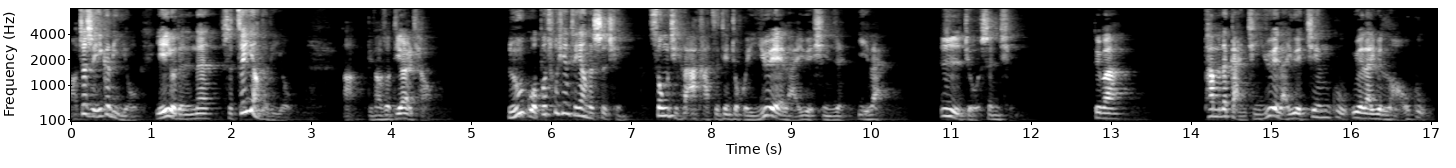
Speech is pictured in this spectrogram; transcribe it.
啊，这是一个理由。也有的人呢是这样的理由，啊，比方说第二条，如果不出现这样的事情，松井和阿卡之间就会越来越信任、依赖，日久生情，对吧？他们的感情越来越坚固，越来越牢固，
